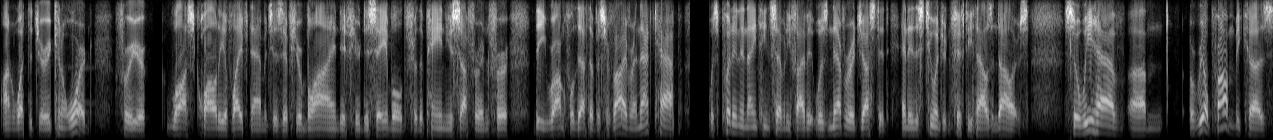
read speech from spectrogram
on what the jury can award for your lost quality of life damages if you're blind, if you're disabled, for the pain you suffer, and for the wrongful death of a survivor. And that cap was put in in 1975. It was never adjusted, and it is $250,000. So we have um, a real problem because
